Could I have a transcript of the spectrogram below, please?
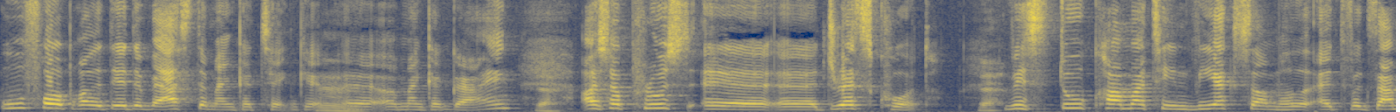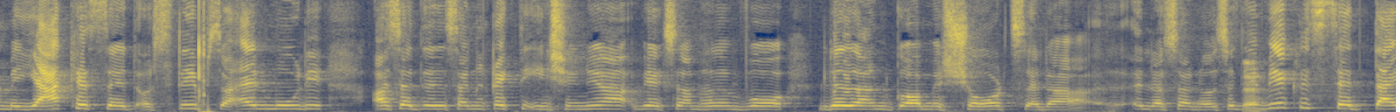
uforberedt, det er det værste, man kan tænke, mm. øh, og man kan gøre. Ikke? Ja. Og så plus øh, øh, dresscode. Ja. Hvis du kommer til en virksomhed, at for eksempel jakkesæt og slips og alt muligt, og så er det sådan en rigtig ingeniørvirksomhed, hvor lederen går med shorts eller, eller sådan noget. Så det Ja. er virkelig sæt dig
